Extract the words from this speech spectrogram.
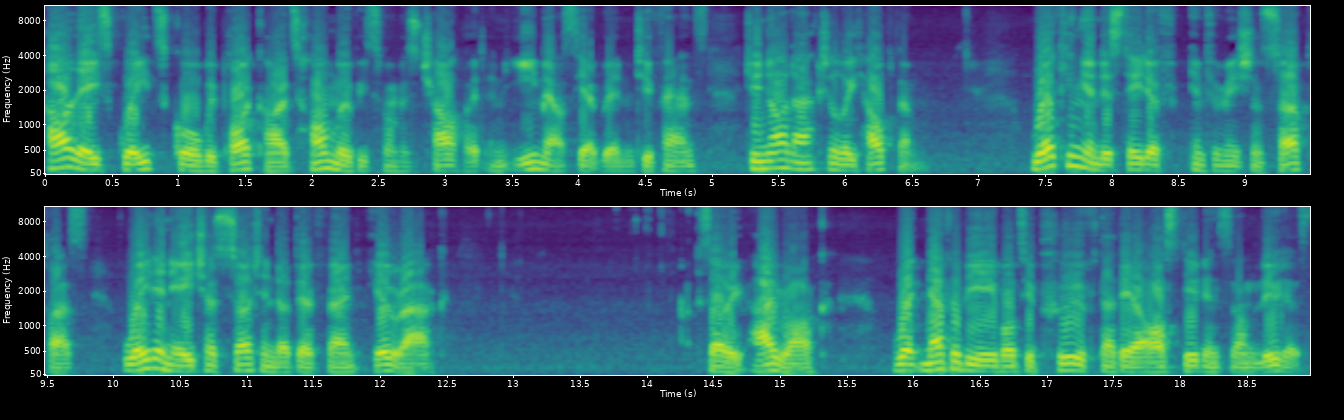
Halliday's grade school report cards, home movies from his childhood, and emails he had written to fans do not actually help them. Working in the state of information surplus, Wade and H are certain that their friend Iraq, sorry, IROC, would never be able to prove that they are all students on Ludus,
